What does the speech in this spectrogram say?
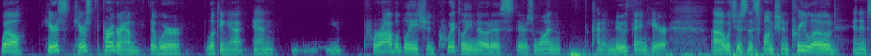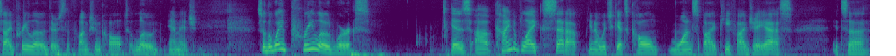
Well, here's, here's the program that we're looking at and you probably should quickly notice there's one kind of new thing here, uh, which is this function preload and inside preload there's the function call to load image. So the way preload works is uh, kind of like setup, you know, which gets called once by P5JS. It's a,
